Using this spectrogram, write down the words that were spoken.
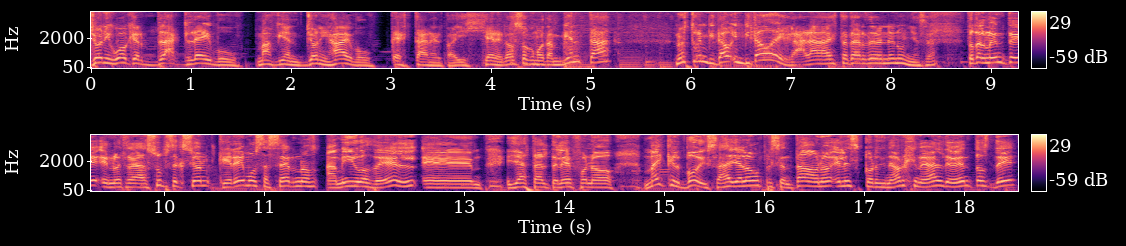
Johnny Walker Black Label, más bien Johnny Highball, está en el país generoso, como también está nuestro invitado, invitado de gala esta tarde, Verne Núñez. ¿eh? totalmente en nuestra subsección queremos hacernos amigos de él. Eh, ya está el teléfono Michael Boyce, ah, ya lo hemos presentado, ¿no? Él es coordinador general de eventos de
